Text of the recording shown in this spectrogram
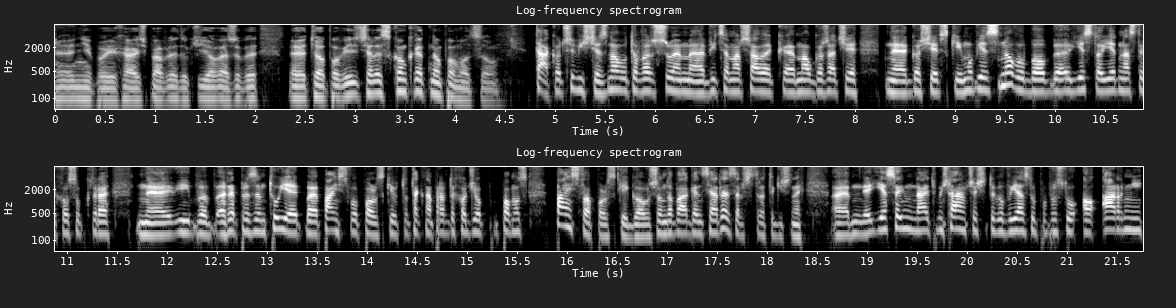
E, nie pojechałeś, Pawle, do Kijowa, żeby to opowiedzieć, ale z konkretną pomocą. Tak, oczywiście. Znowu towarzyszyłem e, wicemarszałek e, Małgorzacie e, Gosiewskiej. Mówię znowu, bo jest to jedna z tych osób, które reprezentuje państwo polskie. To tak naprawdę chodzi o pomoc państwa polskiego, Rządowa Agencja Rezerw Strategicznych. Ja sobie nawet myślałem w czasie tego wyjazdu po prostu o armii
